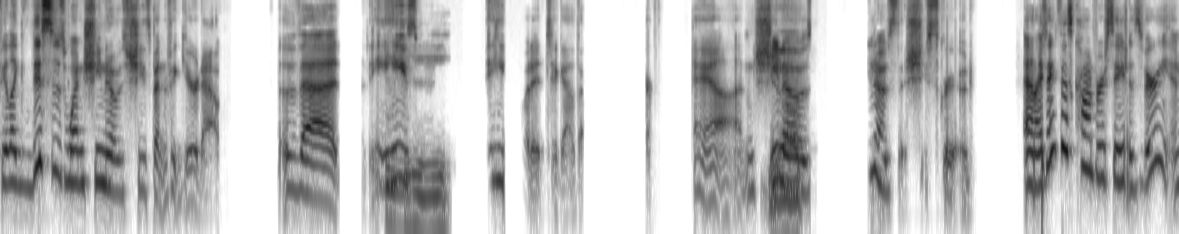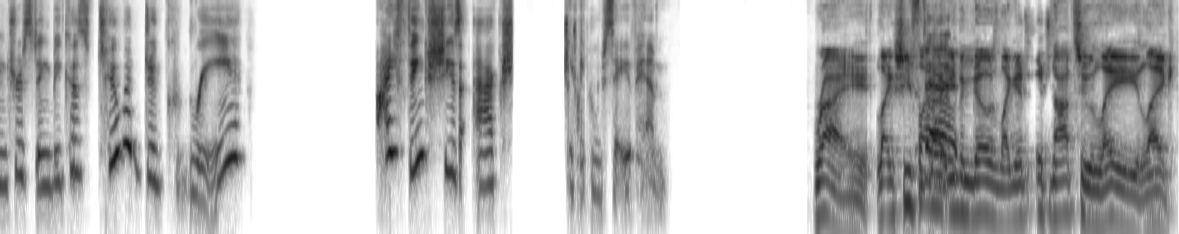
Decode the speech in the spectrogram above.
feel like this is when she knows she's been figured out that he's mm-hmm. he put it together and she knows she knows that she's screwed. And I think this conversation is very interesting because, to a degree, I think she's actually who save him. Right. Like she flat that, out even goes like it's it's not too late. Like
